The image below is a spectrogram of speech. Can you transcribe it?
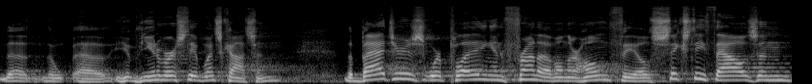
the, the uh, University of Wisconsin, the Badgers were playing in front of, on their home field, 60,000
